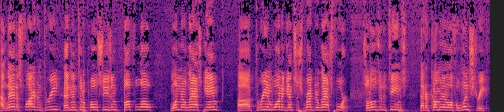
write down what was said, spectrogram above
Atlanta's five and three heading into the postseason. Buffalo won their last game, uh, three and one against the spread their last four. So those are the teams that are coming in off a win streak,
